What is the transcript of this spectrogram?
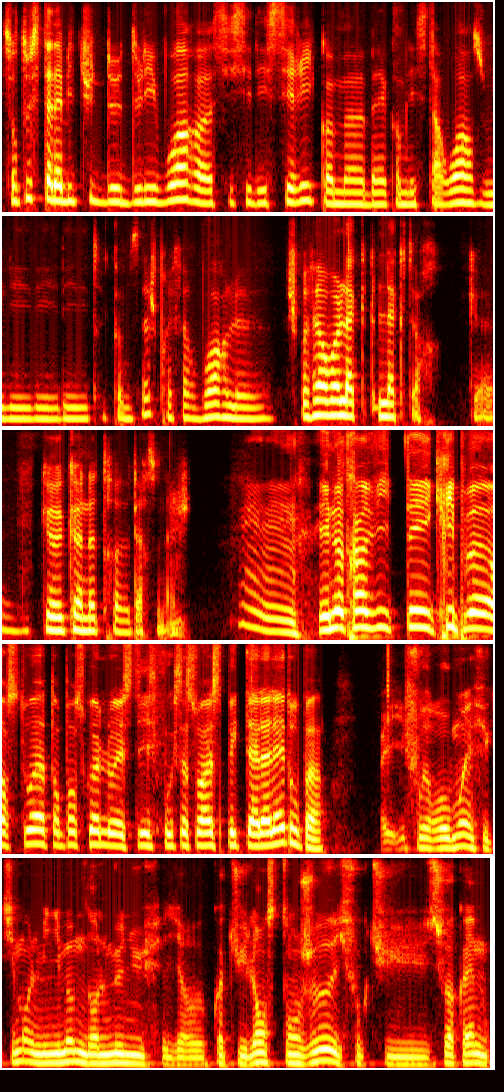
Surtout si t'as l'habitude de, de les voir, euh, si c'est des séries comme, euh, ben, comme les Star Wars ou les, les- les trucs comme ça, je préfère voir le, je préfère voir l'ac- l'acteur que- que- qu'un autre personnage. Hmm. Et notre invité Creepers, toi, t'en penses quoi de l'OST faut que ça soit respecté à la lettre ou pas? Il faudra au moins effectivement le minimum dans le menu. C'est-à-dire euh, quand tu lances ton jeu, il faut que tu sois quand même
